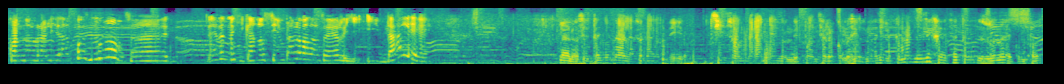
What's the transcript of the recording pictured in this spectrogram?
cuando en realidad pues no, o sea, eres mexicano, siempre lo vas a hacer y, y dale. Claro, se están yendo a la zona donde sí son grandes, donde pueden ser reconocidos más y lo que más les deja exactamente su zona de confort,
